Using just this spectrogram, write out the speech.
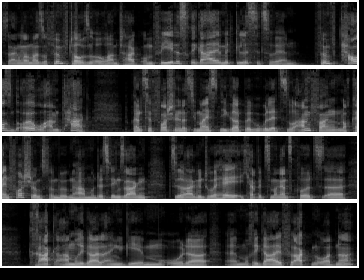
sagen wir mal so 5000 Euro am Tag, um für jedes Regal mitgelistet zu werden. 5000 Euro am Tag kannst dir vorstellen, dass die meisten, die gerade bei Google Ads so anfangen, noch kein Vorstellungsvermögen haben und deswegen sagen zu ihrer Agentur, hey, ich habe jetzt mal ganz kurz äh, Kragarmregal eingegeben oder ähm, Regal für Aktenordner.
